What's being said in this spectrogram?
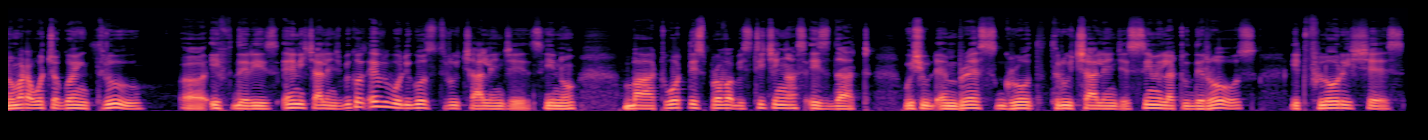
no matter what you're going through, uh, if there is any challenge, because everybody goes through challenges, you know. But what this proverb is teaching us is that we should embrace growth through challenges. Similar to the rose, it flourishes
